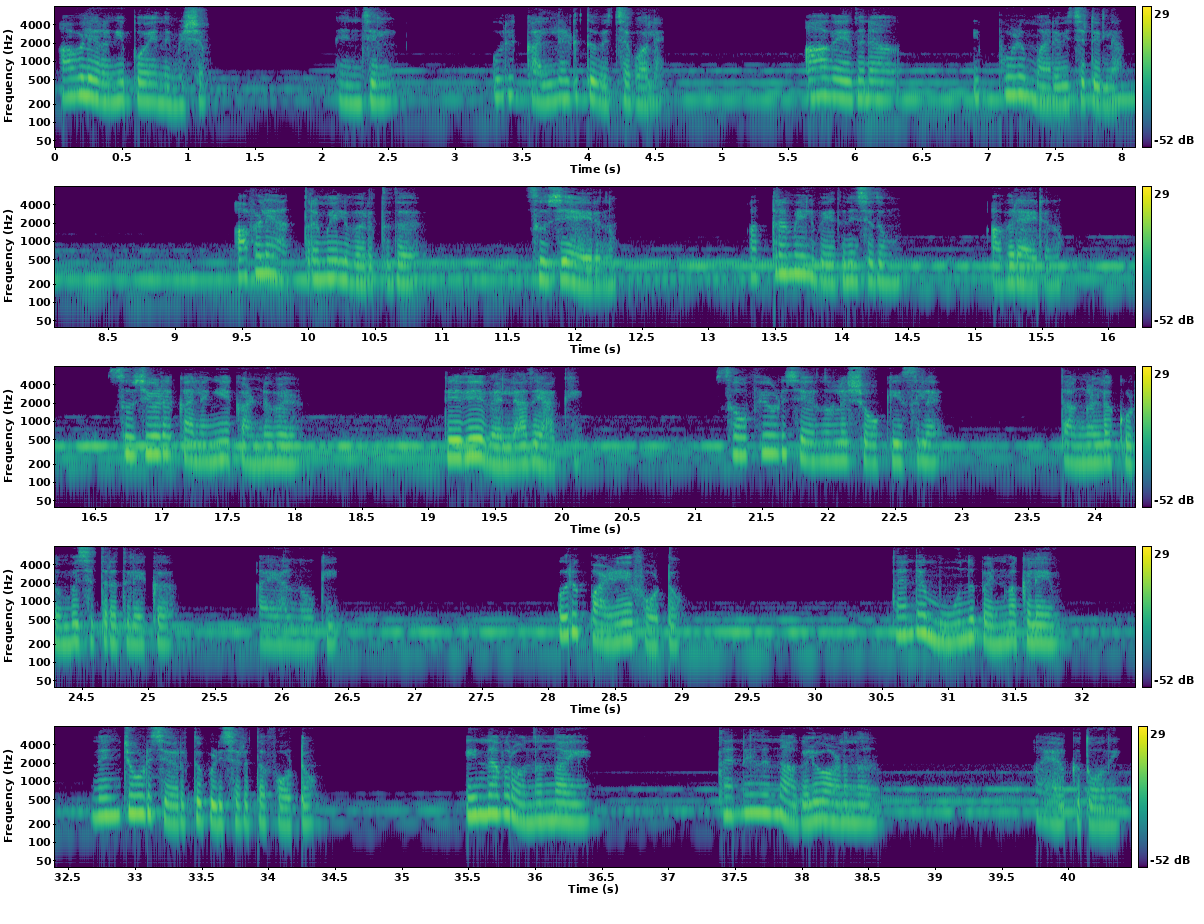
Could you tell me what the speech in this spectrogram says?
അവൾ ഇറങ്ങിപ്പോയ നിമിഷം നെഞ്ചിൽ ഒരു കല്ലെടുത്ത് വെച്ച പോലെ. ആ വേദന ഇപ്പോഴും മരവിച്ചിട്ടില്ല. അവളെ അത്രമേൽ വെറുത്തത് സുജയായിരുന്നു. അത്രമേൽ വേദനിച്ചതും അവരായിരുന്നു. സുജയുടെ കലങ്ങിയ കണ്ണുകൾ രവിയെ വല്ലാതെയാക്കി സോഫിയോട് ചേർന്നുള്ള ഷോക്കേസിലെ തങ്ങളുടെ കുടുംബചിത്രത്തിലേക്ക് ഒരു പഴയ ഫോട്ടോ. തന്റെ മൂന്ന് പെൺമക്കളെയും നെഞ്ചോട് ചേർത്ത് പിടിച്ചെടുത്ത ഫോട്ടോ. ഇന്നവർ ഒന്നൊന്നായി തന്നിൽ നിന്ന് അകലുവാണെന്ന് അയാൾക്ക് തോന്നി.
